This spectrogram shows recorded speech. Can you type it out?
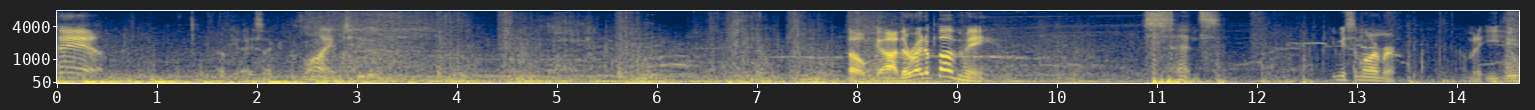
Bam! Okay, so I can climb too. Oh god, they're right above me! Sense. Give me some armor. I'm gonna eat you.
